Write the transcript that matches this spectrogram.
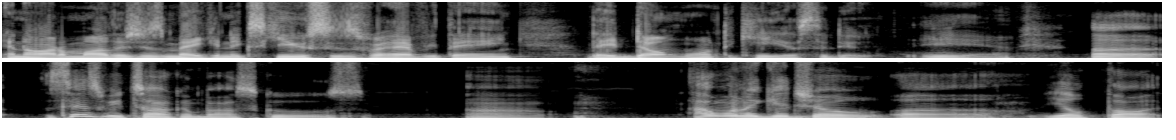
And all the mothers just making excuses for everything they don't want the kids to do. Yeah. Uh since we talking about schools, um I want to get your uh your thought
